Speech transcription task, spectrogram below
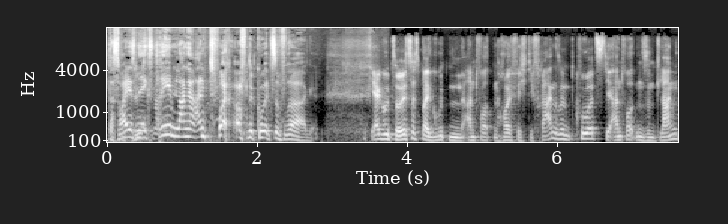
Das war jetzt eine extrem lange Antwort auf eine kurze Frage. Ja gut, so ist es bei guten Antworten häufig. Die Fragen sind kurz, die Antworten sind lang.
